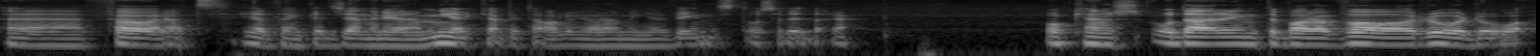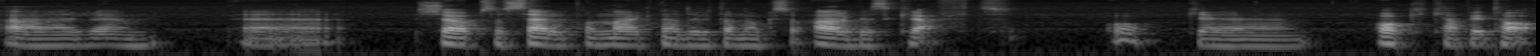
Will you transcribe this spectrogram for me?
eh, för att helt enkelt generera mer kapital och göra mer vinst och så vidare. Och, kanske, och där inte bara varor då är eh, köps och sälj på en marknad utan också arbetskraft och, eh, och kapital.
